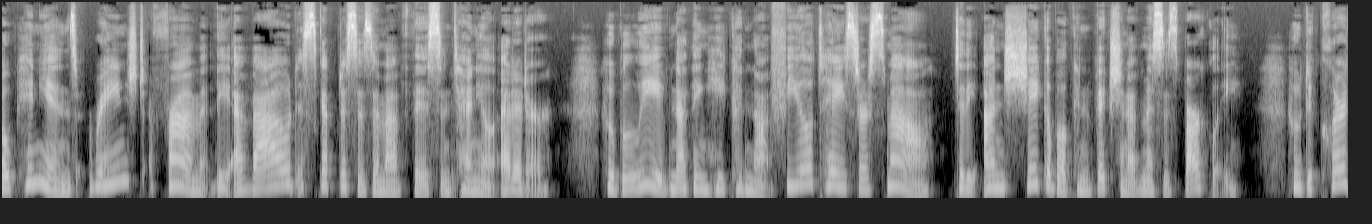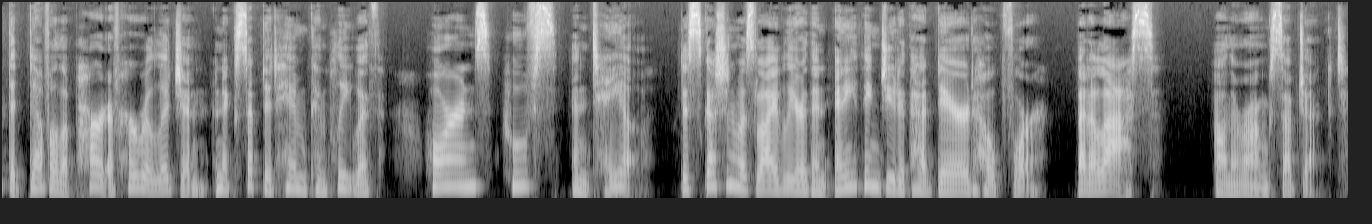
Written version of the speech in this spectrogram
Opinions ranged from the avowed skepticism of the centennial editor, who believed nothing he could not feel, taste, or smell, to the unshakable conviction of Mrs. Barclay, who declared the devil a part of her religion and accepted him complete with horns, hoofs, and tail. Discussion was livelier than anything Judith had dared hope for, but alas, on the wrong subject.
